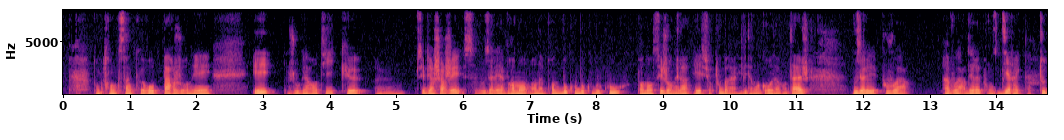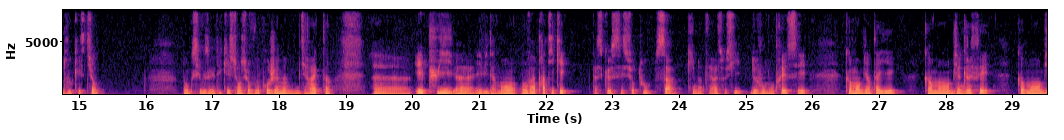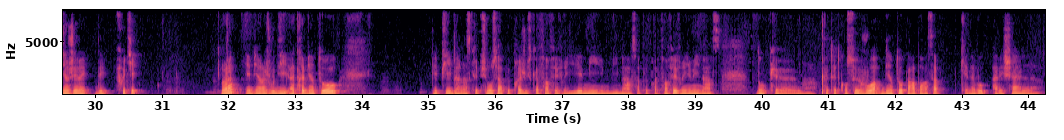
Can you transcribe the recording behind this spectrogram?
donc 35 euros par journée, et je vous garantis que euh, c'est bien chargé, vous allez vraiment en apprendre beaucoup, beaucoup, beaucoup pendant ces journées-là, et surtout, ben, évidemment, gros avantage, vous allez pouvoir avoir des réponses directes à toutes vos questions. Donc si vous avez des questions sur vos projets, même directs. Hein. Euh, et puis, euh, évidemment, on va pratiquer. Parce que c'est surtout ça qui m'intéresse aussi de vous montrer, c'est comment bien tailler, comment bien greffer, comment bien gérer des fruitiers. Voilà, et eh bien je vous dis à très bientôt. Et puis ben, l'inscription, c'est à peu près jusqu'à fin février, mi-mars, à peu près fin février, mi-mars. Donc euh, ben, peut-être qu'on se voit bientôt par rapport à ça. Kenavo Avechal.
